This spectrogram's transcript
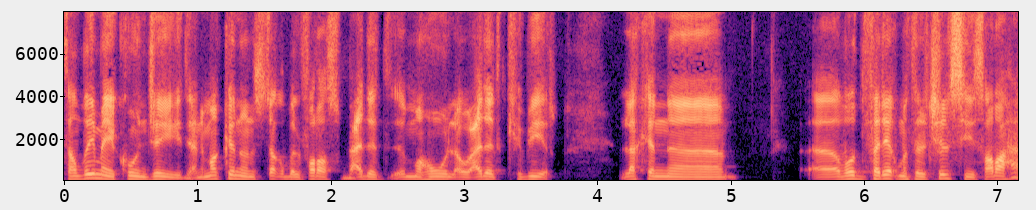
تنظيمه يكون جيد. يعني ما كنا نستقبل فرص بعدد مهول أو عدد كبير. لكن آه، ضد فريق مثل تشيلسي صراحة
